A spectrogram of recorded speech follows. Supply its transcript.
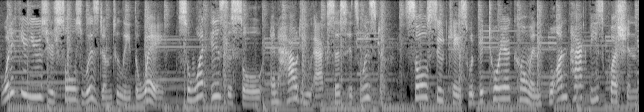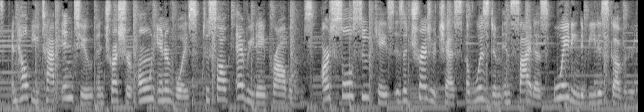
What if you use your soul's wisdom to lead the way? So, what is the soul and how do you access its wisdom? Soul Suitcase with Victoria Cohen will unpack these questions and help you tap into and trust your own inner voice to solve everyday problems. Our Soul Suitcase is a treasure chest of wisdom inside us waiting to be discovered.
